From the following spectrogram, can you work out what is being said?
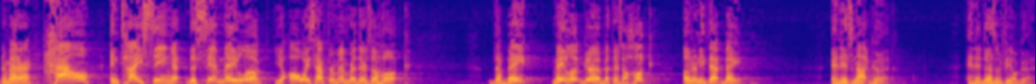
No matter how enticing the sin may look, you always have to remember there's a hook. The bait may look good, but there's a hook underneath that bait. And it's not good. And it doesn't feel good.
